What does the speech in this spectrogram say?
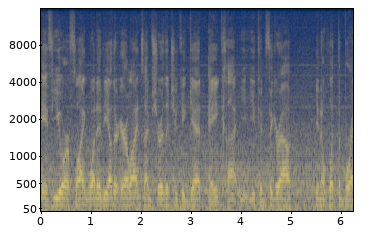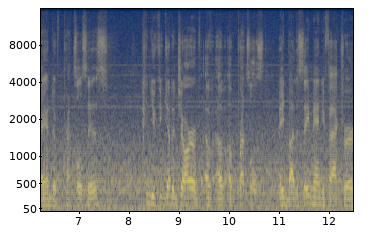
if you are flying one of the other airlines, I'm sure that you can get a, you can figure out, you know, what the brand of pretzels is. And you can get a jar of, of, of pretzels made by the same manufacturer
